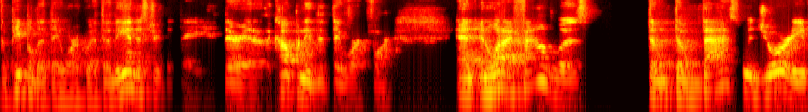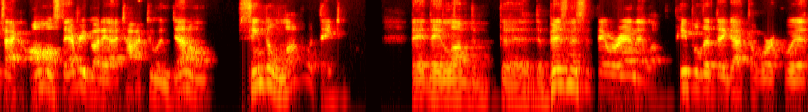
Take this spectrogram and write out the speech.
the people that they work with or the industry that they, they're in or the company that they work for. And, and what I found was the, the vast majority, in fact, almost everybody I talked to in dental seemed to love what they do. They, they loved the, the, the business that they were in. They loved the people that they got to work with.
